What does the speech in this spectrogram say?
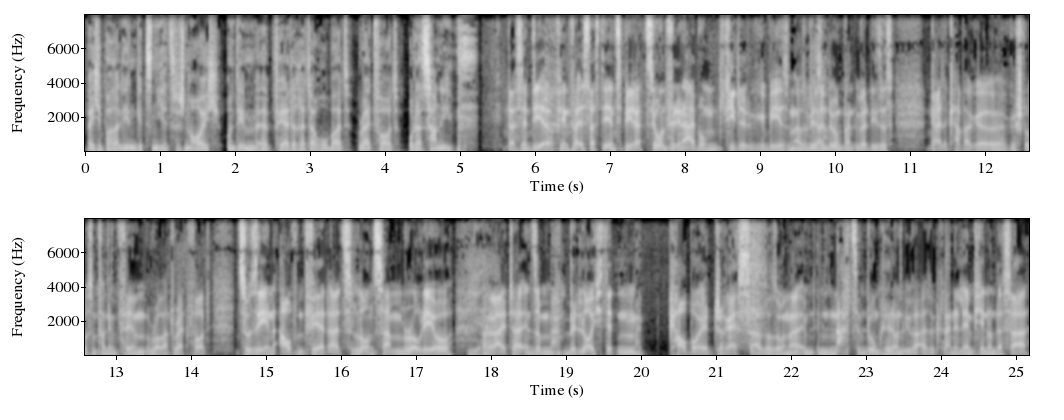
Welche Parallelen gibt's denn hier zwischen euch und dem äh, Pferderetter Robert Redford oder Sunny? Das sind die, auf jeden Fall ist das die Inspiration für den Albumtitel gewesen. Also wir ja. sind irgendwann über dieses geile Cover ge gestoßen von dem Film Robert Redford zu sehen auf dem Pferd als Lonesome Rodeo Reiter in so einem beleuchteten Cowboy-Dress, also so, ne, im, im nachts im Dunkeln und überall so kleine Lämpchen und das sah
